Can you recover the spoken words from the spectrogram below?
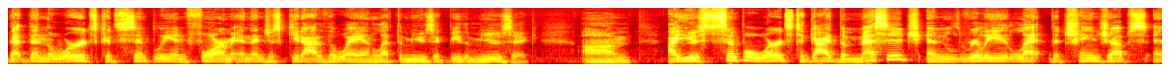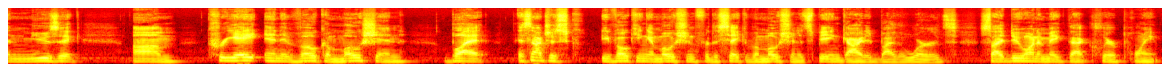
that then the words could simply inform and then just get out of the way and let the music be the music. Um, I used simple words to guide the message and really let the change ups and music um, create and evoke emotion, but it's not just evoking emotion for the sake of emotion. It's being guided by the words. So I do want to make that clear point.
